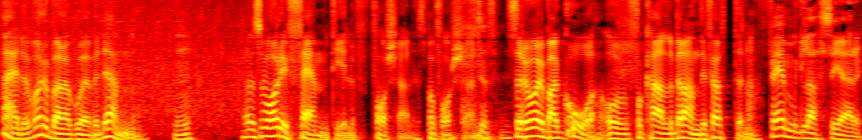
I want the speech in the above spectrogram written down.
Nej, då var det bara att gå över den. Mm. Och så var det ju fem till forsar, små forsar. Så det var ju bara att gå och få kallbrand i fötterna. Fem glaciär.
